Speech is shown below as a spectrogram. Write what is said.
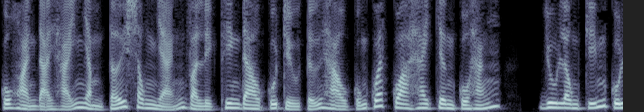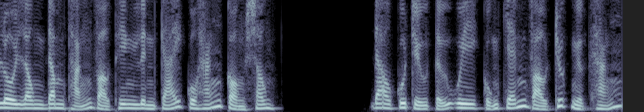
của Hoàng Đại Hải nhằm tới song nhãn và liệt thiên đao của Triệu Tử Hào cũng quét qua hai chân của hắn. Du Long kiếm của Lôi Long đâm thẳng vào thiên linh cái của hắn còn sông, Đao của Triệu Tử Uy cũng chém vào trước ngực hắn.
